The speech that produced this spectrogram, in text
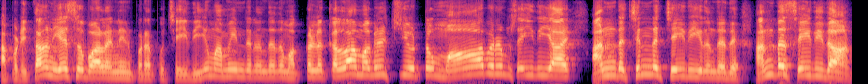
அப்படித்தான் இயேசுபாலனின் பிறப்பு செய்தியும் அமைந்திருந்தது. மக்களுக்கெல்லாம் மகிழ்ச்சியூட்டும் மாபெரும் செய்தியாய் அந்த சின்ன செய்தி இருந்தது. அந்த செய்திதான்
